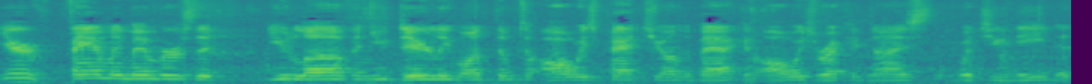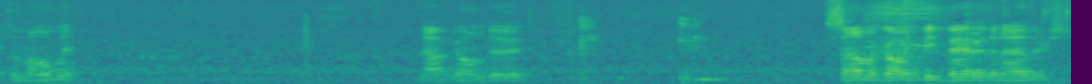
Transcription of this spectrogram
your family members that you love and you dearly want them to always pat you on the back and always recognize what you need at the moment, not going to do it. Some are going to be better than others.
